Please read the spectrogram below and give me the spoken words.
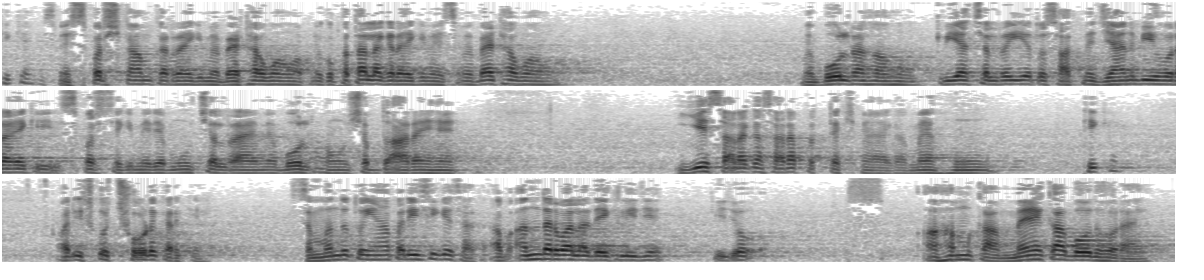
ठीक है? इसमें स्पर्श काम कर रहा है कि मैं बैठा हुआ हूँ। अपने को पता लग रहा है कि मैं इस समय बैठा हुआ हूँ। मैं बोल रहा हूँ। क्रिया चल रही है तो साथ में ज्ञान भी हो रहा है कि स्पर्श से कि मेरे मुँह चल रहा है, मैं बोल रहा हूँ, शब्द आ रहे हैं। ये सारा का सारा प्रत्यक्ष में आएगा। मैं हूँ। ठीक है? और इसको छोड़ करके, संबंध तो यहाँ पर इसी के साथ। अब अंदर वाला देख लीजिए कि जो अहम का, मैं का बोध हो रहा है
